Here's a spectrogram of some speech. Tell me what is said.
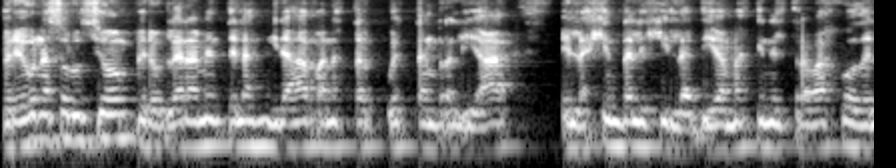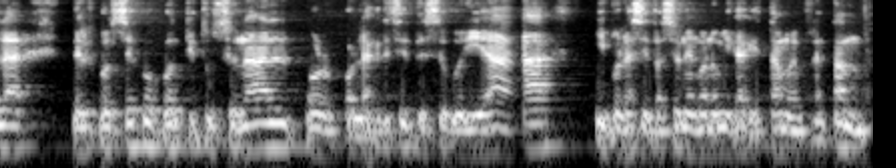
pero es una solución, pero claramente las miradas van a estar puestas en realidad en la agenda legislativa más que en el trabajo de la, del Consejo Constitucional por, por la crisis de seguridad y por la situación económica que estamos enfrentando.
